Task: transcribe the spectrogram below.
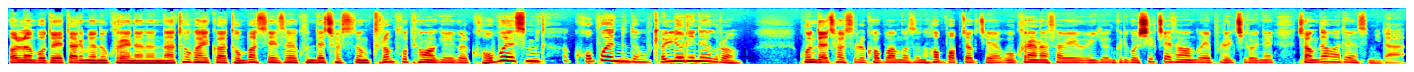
언론 보도에 따르면 우크라이나는 나토 가입과 돈바스에서의 군대 철수 등 트럼프 평화 계획을 거부했습니다. 거부했는데 뭐 결렬이네 그럼. 군대 철수를 거부한 것은 헌법적 제약, 우크라이나 사회의 의견 그리고 실제 상황과의 불일치로 인해 정당화되었습니다.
